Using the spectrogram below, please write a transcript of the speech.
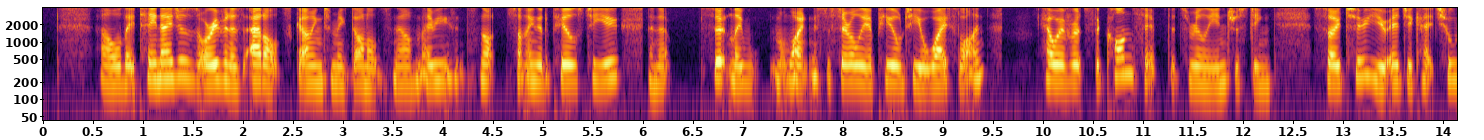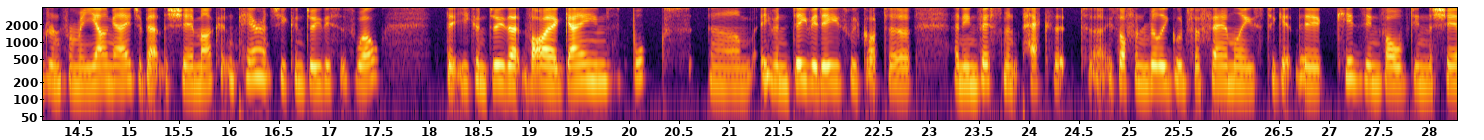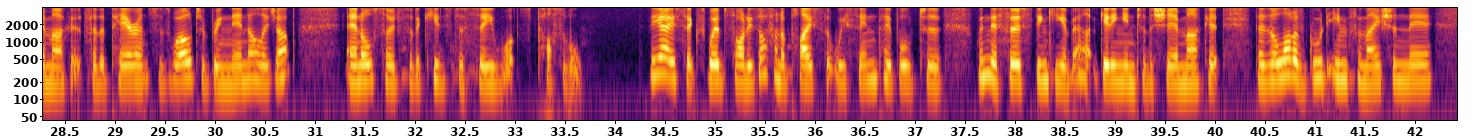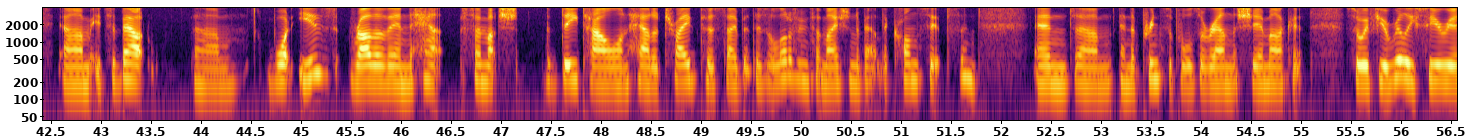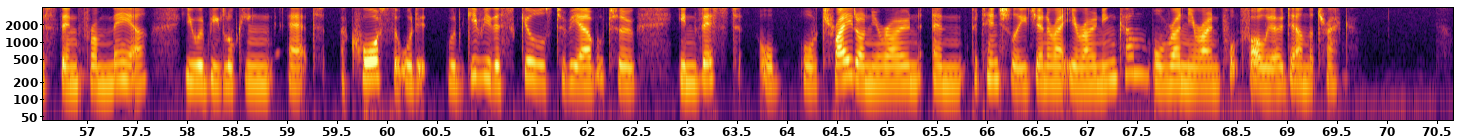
uh, or their teenagers or even as adults going to McDonald's. Now, maybe it's not something that appeals to you, and it certainly won't necessarily appeal to your waistline. However, it's the concept that's really interesting. So, too, you educate children from a young age about the share market, and parents, you can do this as well. That you can do that via games, books, um, even DVDs. We've got uh, an investment pack that uh, is often really good for families to get their kids involved in the share market for the parents as well to bring their knowledge up, and also for the kids to see what's possible. The ASX website is often a place that we send people to when they're first thinking about getting into the share market. There's a lot of good information there. Um, it's about um, what is rather than how so much the detail on how to trade per se, but there's a lot of information about the concepts and and um, and the principles around the share market. So if you're really serious, then from there you would be looking at a course that would would give you the skills to be able to invest or or trade on your own and potentially generate your own income or run your own portfolio down the track.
